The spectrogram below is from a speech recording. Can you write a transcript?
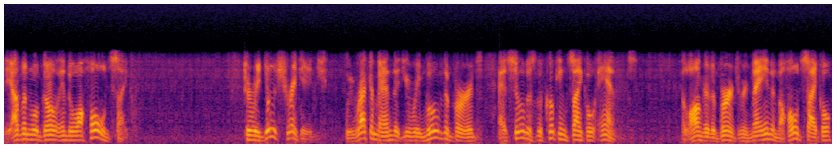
the oven will go into a hold cycle. To reduce shrinkage, we recommend that you remove the birds as soon as the cooking cycle ends. The longer the birds remain in the hold cycle,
